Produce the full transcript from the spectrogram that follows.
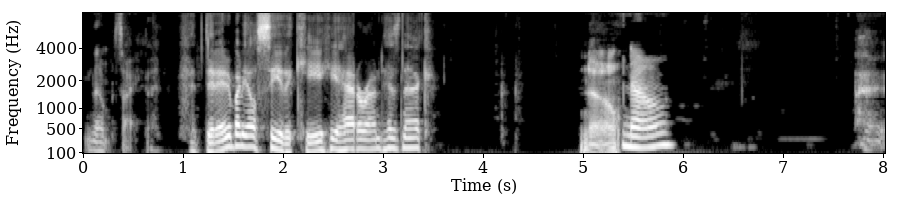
no, sorry. Go ahead. Did anybody else see the key he had around his neck? No. No. I,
